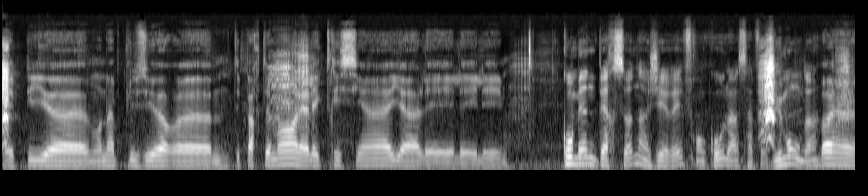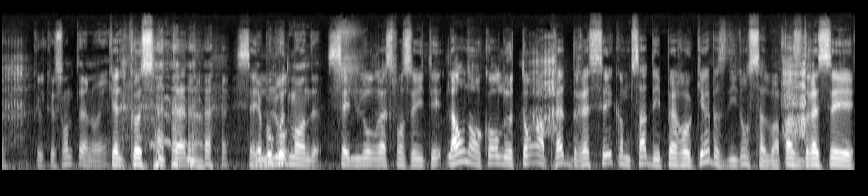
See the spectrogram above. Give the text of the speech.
Et puis euh, on a plusieurs euh, départements, l'électricien, il y a les, les- les- Combien de personnes à gérer, Franco Là, ça fait du monde. hein. ben, euh, quelques centaines, oui. Quelques centaines. C'est Il y a beaucoup lourde- de monde. C'est une lourde responsabilité. Là, on a encore le temps après de dresser comme ça des perroquets, parce que dis donc, ça ne doit pas se dresser.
